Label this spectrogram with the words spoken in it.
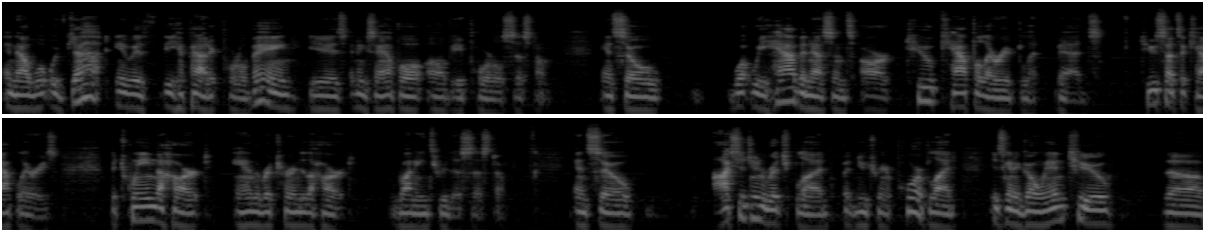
And now what we've got with the hepatic portal vein is an example of a portal system. And so what we have in essence are two capillary beds, two sets of capillaries between the heart and the return to the heart running through this system. And so oxygen rich blood, but nutrient poor blood is going to go into the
